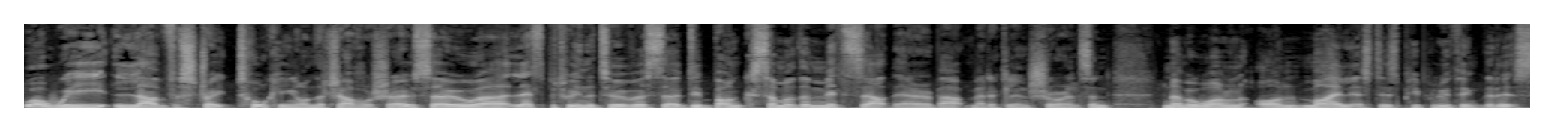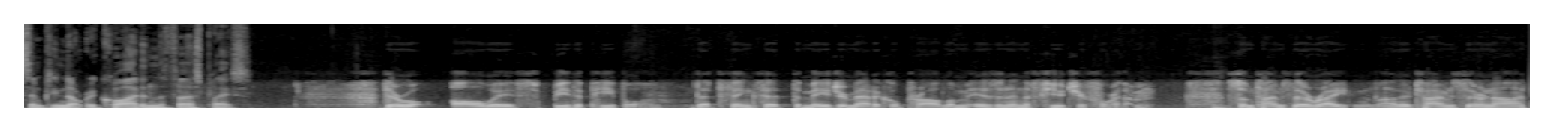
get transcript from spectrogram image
Well, we love straight talking on the travel show, so uh, let's, between the two of us, uh, debunk some of the myths out there about medical insurance. And number one on my list is people who think that it's simply not required in the first place. There will always be the people that think that the major medical problem isn't in the future for them. Sometimes they're right, other times they're not.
